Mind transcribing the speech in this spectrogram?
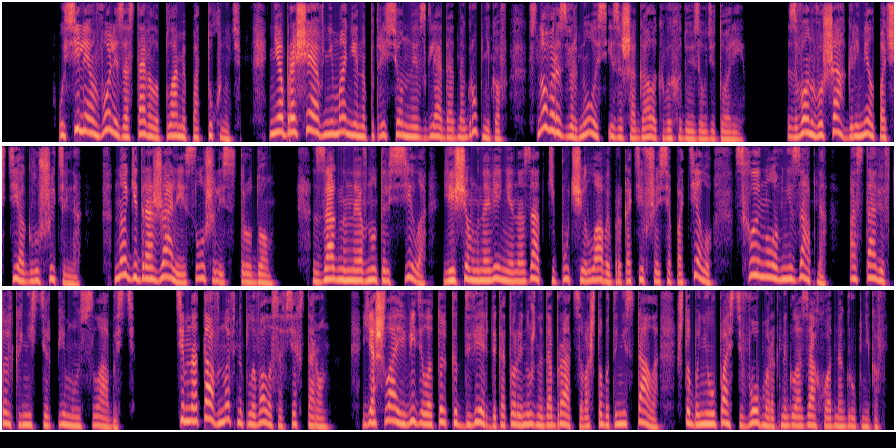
Усилием воли заставила пламя потухнуть. Не обращая внимания на потрясенные взгляды одногруппников, снова развернулась и зашагала к выходу из аудитории. Звон в ушах гремел почти оглушительно. Ноги дрожали и слушались с трудом. Загнанная внутрь сила, еще мгновение назад кипучей лавой прокатившаяся по телу, схлынула внезапно, оставив только нестерпимую слабость. Темнота вновь наплывала со всех сторон. Я шла и видела только дверь, до которой нужно добраться во что бы то ни стало, чтобы не упасть в обморок на глазах у одногруппников.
